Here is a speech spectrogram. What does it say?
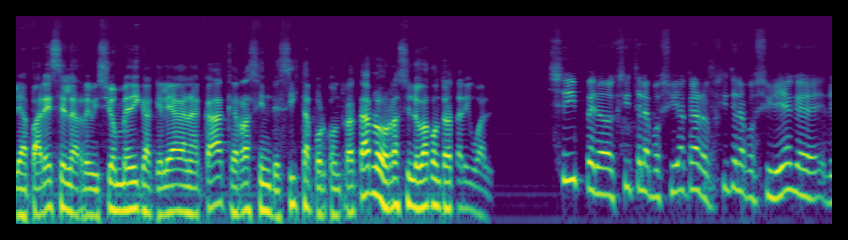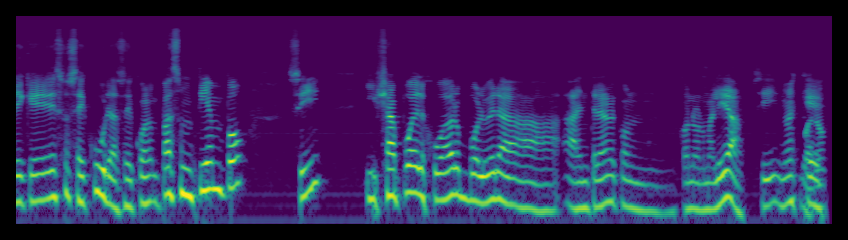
le aparece en la revisión médica que le hagan acá, que Racing desista por contratarlo o Racing lo va a contratar igual. Sí, pero existe la posibilidad, claro, existe la posibilidad que- de que eso se cura, se cu- pasa un tiempo, ¿sí? Y ya puede el jugador volver a, a entrenar con, con normalidad, ¿sí? No es que Bueno.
